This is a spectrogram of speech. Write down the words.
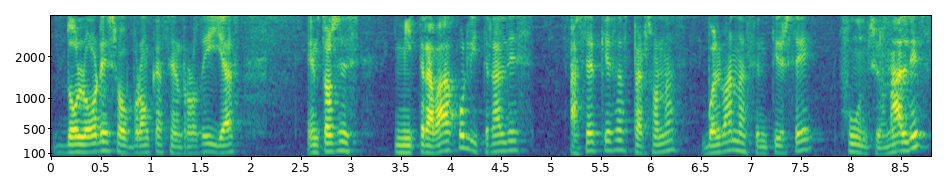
dolores o broncas en rodillas. Entonces, mi trabajo literal es hacer que esas personas vuelvan a sentirse funcionales,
